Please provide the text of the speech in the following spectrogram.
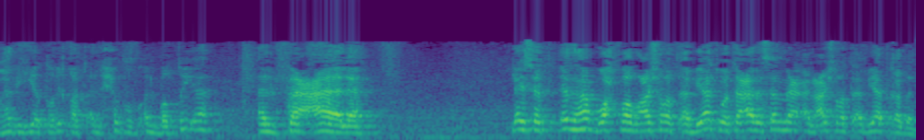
وهذه هي طريقة الحفظ البطيئة الفعالة. ليست اذهب واحفظ عشرة أبيات وتعال سمع العشرة أبيات غدا.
